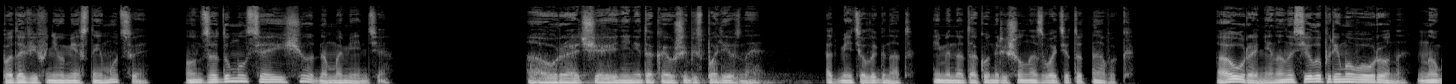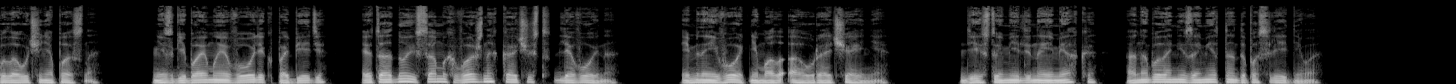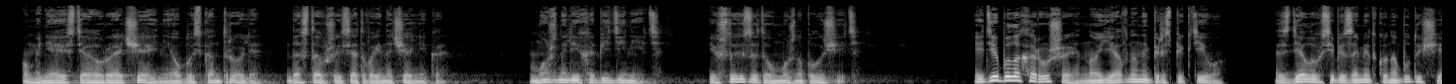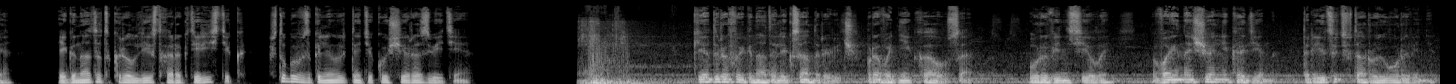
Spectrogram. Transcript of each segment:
Подавив неуместные эмоции, он задумался о еще одном моменте. «Аура отчаяния не такая уж и бесполезная», — отметил Игнат. Именно так он решил назвать этот навык. Аура не наносила прямого урона, но была очень опасна. Несгибаемая воля к победе — это одно из самых важных качеств для воина. Именно его отнимала аура отчаяния. Действуя медленно и мягко, она была незаметна до последнего. «У меня есть аура отчаяния, область контроля, доставшаяся от военачальника. Можно ли их объединить? И что из этого можно получить?» Идея была хорошая, но явно на перспективу. Сделав себе заметку на будущее, Игнат открыл лист характеристик, чтобы взглянуть на текущее развитие. Кедров Игнат Александрович, проводник хаоса. Уровень силы. Военачальник 1, 32 уровень.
